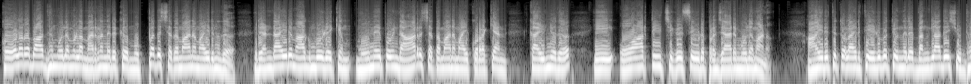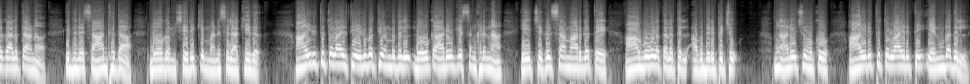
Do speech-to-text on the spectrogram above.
കോളറ ബാധ മൂലമുള്ള മരണനിരക്ക് മുപ്പത് ശതമാനമായിരുന്നത് രണ്ടായിരം ആകുമ്പോഴേക്കും മൂന്ന് പോയിന്റ് ആറ് ശതമാനമായി കുറയ്ക്കാൻ കഴിഞ്ഞത് ഈ ഒ ആർ ടി ചികിത്സയുടെ പ്രചാരം മൂലമാണ്. ആയിരത്തി തൊള്ളായിരത്തി എഴുപത്തിയൊന്നിലെ ബംഗ്ലാദേശ് യുദ്ധകാലത്താണ് ഇതിന്റെ സാധ്യത ലോകം ശരിക്കും മനസ്സിലാക്കിയത്. ആയിരത്തി തൊള്ളായിരത്തി എഴുപത്തിയൊൻപതിൽ ലോകാരോഗ്യ സംഘടന ഈ ചികിത്സാ മാർഗത്തെ ആഗോളതലത്തിൽ അവതരിപ്പിച്ചു. ഒന്ന് ആലോചിച്ച് നോക്കൂ ആയിരത്തി തൊള്ളായിരത്തി എൺപതിൽ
